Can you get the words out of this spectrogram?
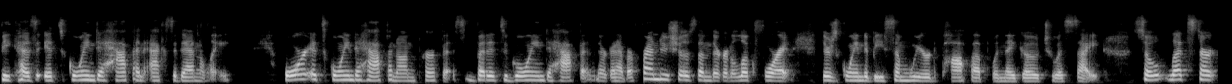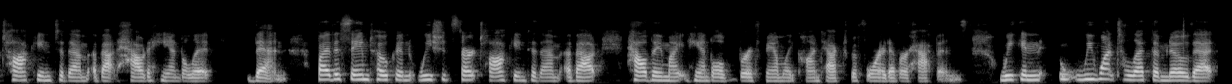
because it's going to happen accidentally or it's going to happen on purpose, but it's going to happen. They're going to have a friend who shows them, they're going to look for it. There's going to be some weird pop up when they go to a site. So let's start talking to them about how to handle it then. By the same token, we should start talking to them about how they might handle birth family contact before it ever happens. We can we want to let them know that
